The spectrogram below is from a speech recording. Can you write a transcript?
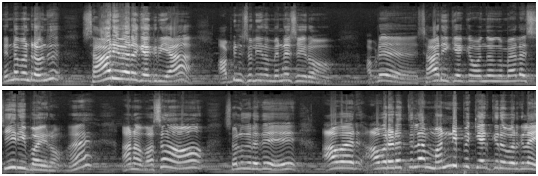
என்ன பண்ணுற வந்து சாரி வேற கேட்குறியா அப்படின்னு சொல்லி நம்ம என்ன செய்கிறோம் அப்படியே சாரி கேட்க வந்தவங்க மேலே சீரி பாயிரும் ஆனால் வசனம் சொல்லுகிறது அவர் அவரிடத்துல மன்னிப்பு கேட்கிறவர்களை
